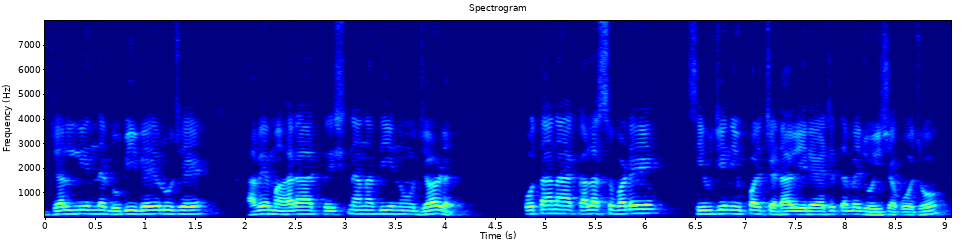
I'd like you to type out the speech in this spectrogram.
જલની અંદર ડૂબી ગયેલું છે. હવે મહારાજ કૃષ્ણા નદીનું જળ પોતાના કલશ વડે શિવજીની ઉપર ચડાવી રહ્યા છે. તમે જોઈ શકો છો.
